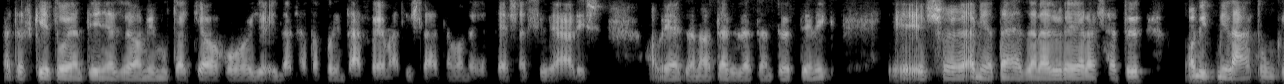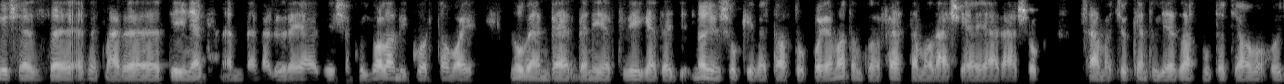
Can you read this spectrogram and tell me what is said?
Hát ez két olyan tényező, ami mutatja, hogy, illetve hát a forint árfolyamát is lehetne mondani, hogy teljesen szürreális, ami ezen a területen történik, és emiatt nehezen előrejelezhető. Amit mi látunk, és ez, ezek már tények, nem, nem előrejelzések, hogy valamikor tavaly novemberben ért véget egy nagyon sok éve tartó folyamat, amikor a felszámolási eljárások száma csökkent. Ugye ez azt mutatja, hogy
